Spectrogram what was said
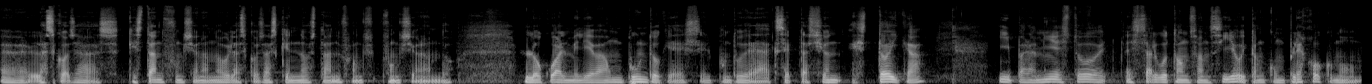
uh, las cosas que están funcionando y las cosas que no están funcionando. Lo cual me lleva a un punto que es el punto de la aceptación estoica. Y para mí esto es algo tan sencillo y tan complejo como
